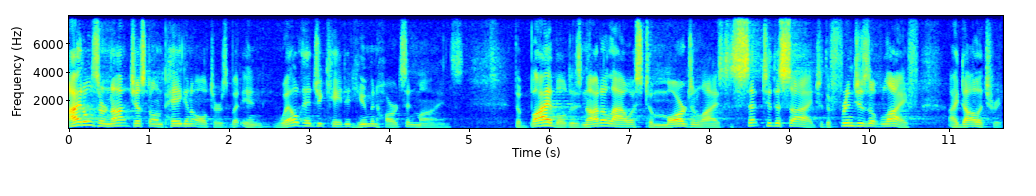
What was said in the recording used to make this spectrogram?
Idols are not just on pagan altars, but in well educated human hearts and minds. The Bible does not allow us to marginalize, to set to the side, to the fringes of life, idolatry.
